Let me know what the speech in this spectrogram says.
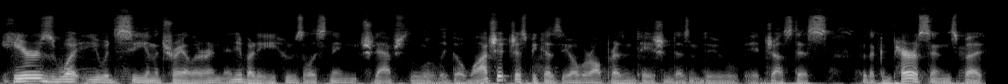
here's what you would see in the trailer, and anybody who's listening should absolutely go watch it, just because the overall presentation doesn't do it justice for the comparisons. But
